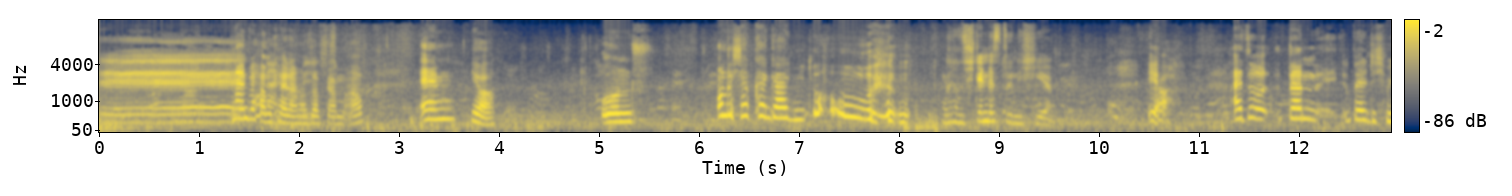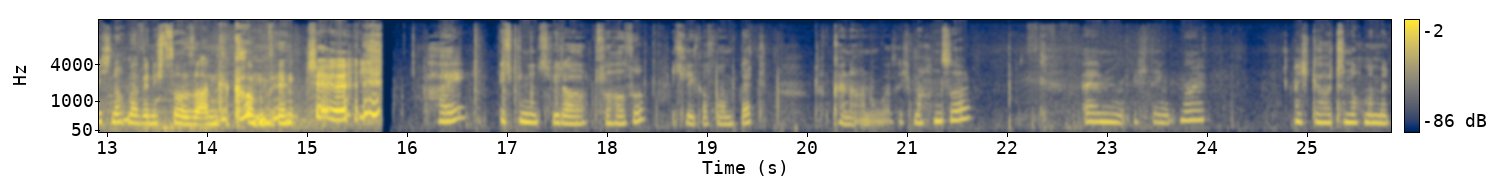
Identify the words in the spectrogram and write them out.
Äh, Nein, wir haben keine Hausaufgaben auf. Ähm, ja. Und Und ich habe kein Geigen. Juhu. Sonst ständest du nicht hier. Ja. Also dann melde ich mich nochmal, wenn ich zu Hause angekommen bin. Tschö. Hi, ich bin jetzt wieder zu Hause. Ich liege auf meinem Bett und habe keine Ahnung, was ich machen soll. Ähm, ich denke mal, ich gehe heute nochmal mit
